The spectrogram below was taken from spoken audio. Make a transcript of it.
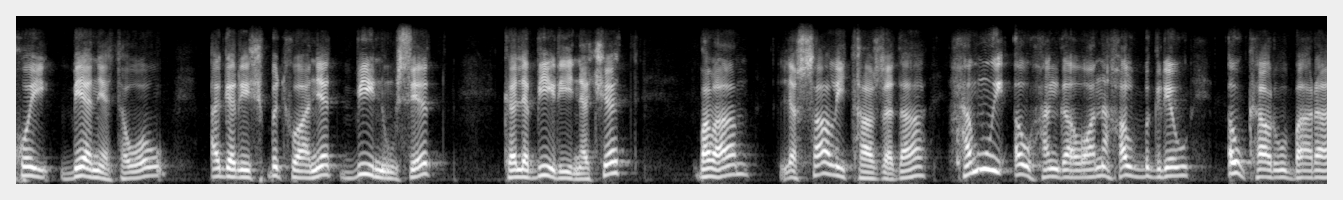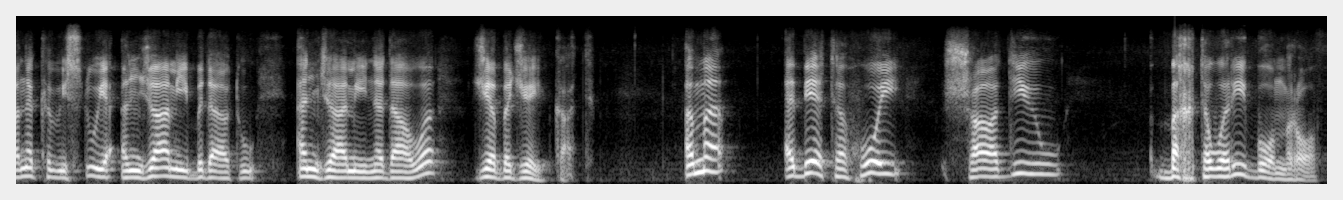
خۆی بێنێتەوە و ئەگەریش بتوانێت بینووسێت کە لە بیری نەچێت، بەڵام لە ساڵی تازەدا هەمووی ئەو هەنگاوانە هەڵبگرێ و ئەو کاروبارانە کە ویستوویە ئەنجامی بدات و ئەنجامی نەداوە جێبەجێی بکات. ئەمە ئەبێتە هۆی شادی و بەختەوەری بۆ مرۆڤ.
